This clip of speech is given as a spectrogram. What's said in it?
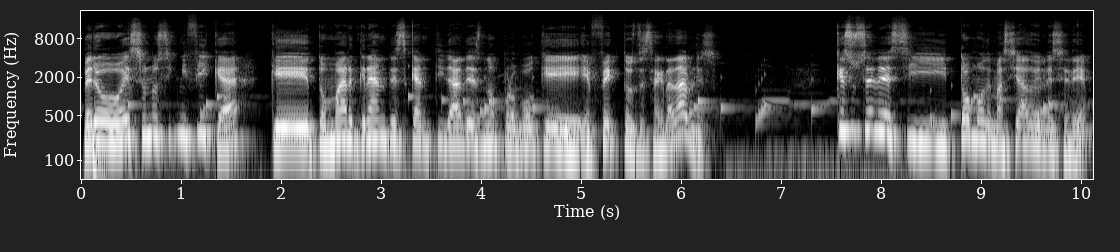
pero eso no significa que tomar grandes cantidades no provoque efectos desagradables. ¿Qué sucede si tomo demasiado LSD?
